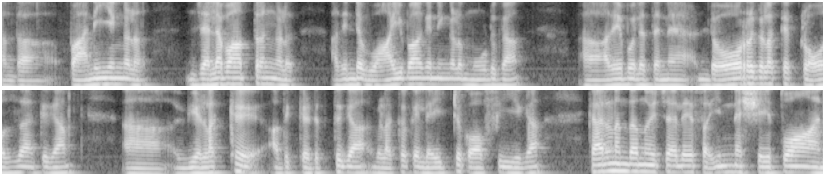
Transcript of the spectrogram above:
എന്താ പാനീയങ്ങൾ ജലപാത്രങ്ങൾ അതിന്റെ നിങ്ങൾ മൂടുക അതേപോലെ തന്നെ ഡോറുകളൊക്കെ ക്ലോസ് ആക്കുക വിളക്ക് അത് കെടുത്തുക വിളക്കൊക്കെ ലൈറ്റ് ഓഫ് ചെയ്യുക. കാരണം എന്താണെന്ന് വെച്ചാൽ ഫൈന്ന ഷെയ്ത്വാൻ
